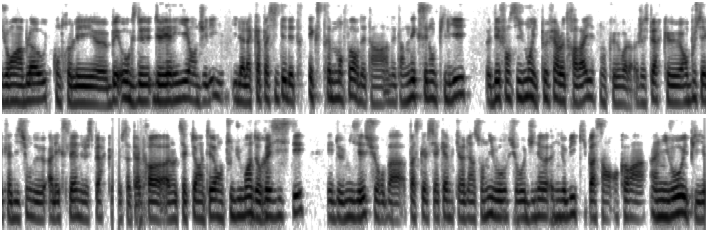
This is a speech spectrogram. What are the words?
durant un blowout contre les euh, Bayhawks de, de Herrier en G-League. Il a la capacité d'être extrêmement fort, d'être un, excellent pilier. Euh, défensivement, il peut faire le travail. Donc voilà, j'espère que, en plus avec l'addition de Alex Len, j'espère que ça permettra à notre secteur intérieur, en tout du moins, de résister et de miser sur bah, Pascal Siakam qui revient à son niveau, sur Oji Anunoby qui passe en- encore un, un niveau, et puis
